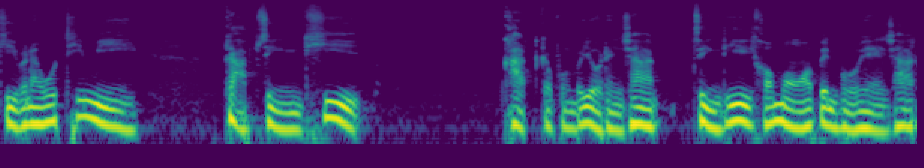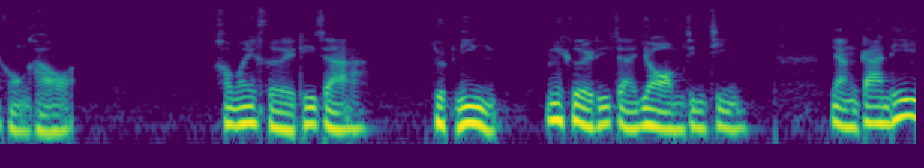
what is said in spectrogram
ขีปนาวุธที่มีกับสิ่งที่ขัดกับผลประโยชน์แห่งชาติ สิ่งที่เขามองว่าเป็นผลประโยชน์แห่งชาติของเขา เขาไม่เคยที่จะหยุดนิ่ง ไม่เคยที่จะยอมจริง ๆ อย่างการที่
